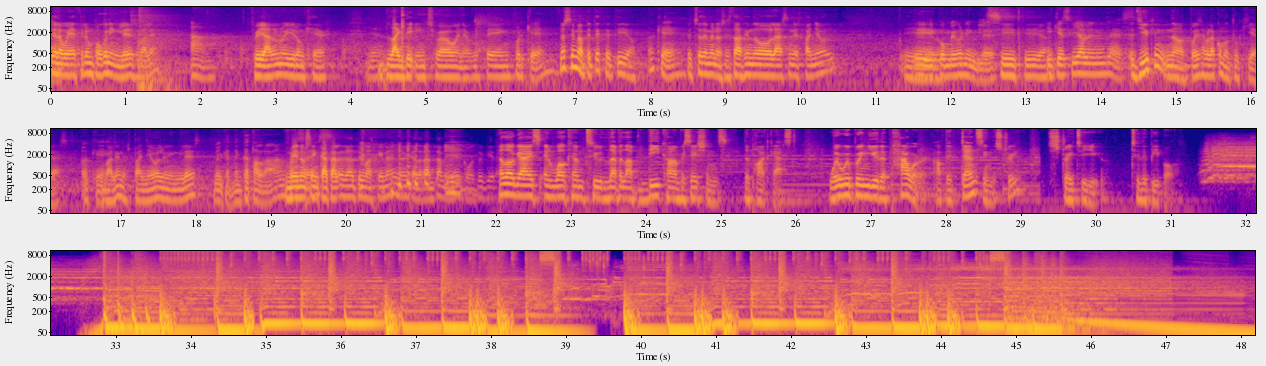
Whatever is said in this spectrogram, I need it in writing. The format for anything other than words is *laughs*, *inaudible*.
Te la voy a hacer un poco en inglés, ¿vale? Ah, But I don't know you don't care. yeah. Like the intro and everything. ¿Por qué? No sé, me apetece, tío. Ok. De hecho, de menos. Estaba haciendo las en español. Y conmigo en inglés. Sí, tío. ¿Y quieres que yo hable en inglés? You can- no, puedes hablar como tú quieras. Ok. ¿Vale? En español, en inglés. Me encanta en catalán. Menos en catalán, ¿te imaginas? No, en catalán también, como tú quieras. Hello, guys, and welcome to Level Up the Conversations, the podcast, where we bring you the power of the dance industry straight to you, to the people.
